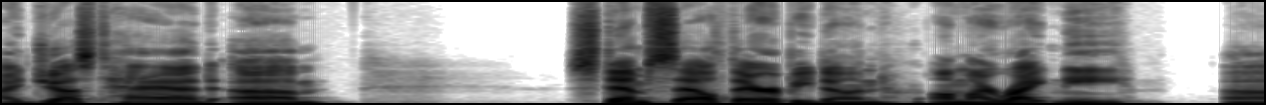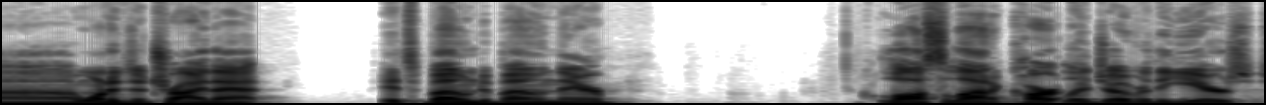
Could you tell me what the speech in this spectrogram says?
I just had um, stem cell therapy done on my right knee. Uh, I wanted to try that. It's bone to bone there lost a lot of cartilage over the years.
